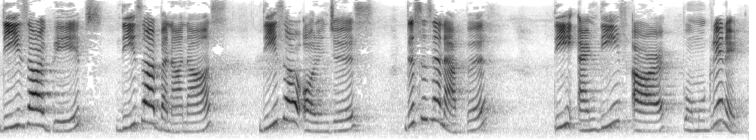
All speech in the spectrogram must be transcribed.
These are grapes. These are bananas. These are oranges. This is an apple. The, and these are pomegranate.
